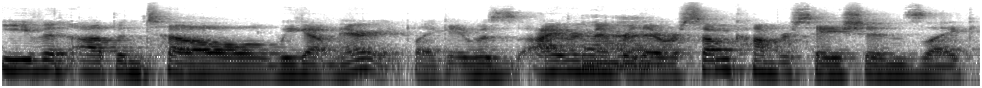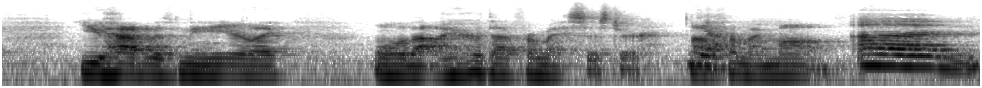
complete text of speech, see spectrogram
even up until we got married like it was i remember Uh-uh. there were some conversations like you had with me you're like well that i heard that from my sister not Yeah. from my mom Um,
